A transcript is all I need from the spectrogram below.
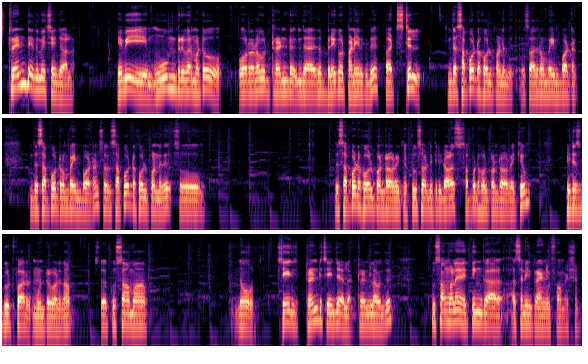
ஸ்ட்ரெண்ட் எதுவுமே சேஞ்ச் ஆகல. மேபி மூன் ரிவர் மட்டும் ஓரளவு ட்ரெண்ட் இந்த இது பிரேக் அவுட் பண்ணியிருக்குது. பட் ஸ்டில் இந்த சப்போர்ட்டை ஹோல்ட் பண்ணுது. ஸோ அது ரொம்ப இம்பார்ட்டன்ட் இந்த சப்போர்ட் ரொம்ப இம்பார்ட்டன்ட் ஸோ சப்போர்ட்டை ஹோல்ட் பண்ணுது. ஸோ இந்த சப்போர்ட்டை ஹோல்ட் பண்ணுற வரைக்கும் two seventy three dollars support hold பண்ணுற வரைக்கும் இட் இஸ் குட் ஃபார் மூன்று ரிவர் தான். So Kusama no change trend சேஞ்சே இல்லை. ட்ரெண்டில் வந்து குசாமாலே ஐ திங்க் அசனிங் ட்ரையாங்கிள் ஃபார்மேஷன்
